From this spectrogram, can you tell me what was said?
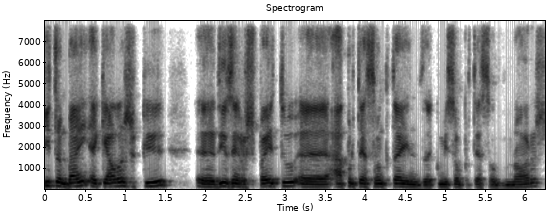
e também aquelas que dizem respeito uh, à proteção que tem da Comissão de Proteção de Menores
